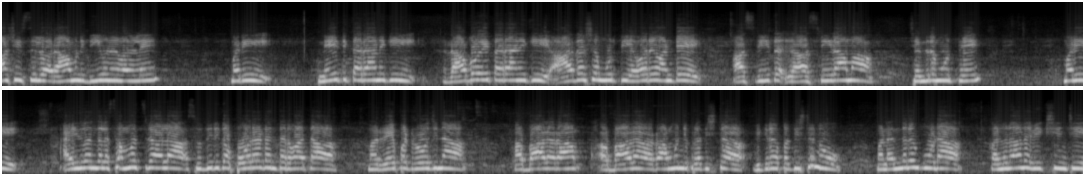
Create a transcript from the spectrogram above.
ఆశీస్సులు ఆ రాముని దీవెన వల్లనే మరి నేటి తరానికి రాబోయే తరానికి ఆదర్శమూర్తి ఎవరు అంటే ఆ శ్రీ ఆ శ్రీరామ చంద్రమూర్తి. మరి ఐదు వందల సంవత్సరాల సుదీర్ఘ పోరాటం తర్వాత మరి రేపటి రోజున ఆ బాలరామ్ ఆ బాల రాముని ప్రతిష్ట విగ్రహ ప్రతిష్టను మనందరం కూడా కనులాన వీక్షించి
